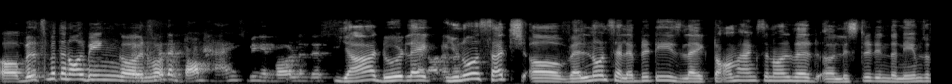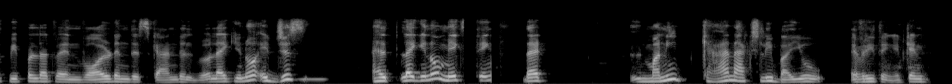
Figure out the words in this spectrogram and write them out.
uh, Will Smith and all being uh, Will involved. Smith and Tom Hanks being involved in this. Yeah, dude, like you know, such uh, well-known celebrities like Tom Hanks and all were uh, listed in the names of people that were involved in this scandal, bro. Like, you know, it just help, like, you know, makes think that money can actually buy you everything. It can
